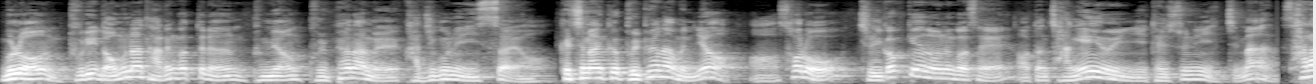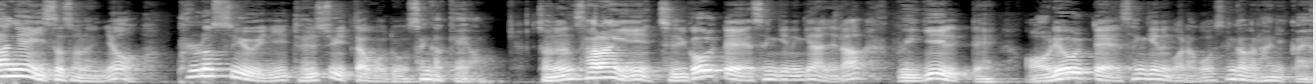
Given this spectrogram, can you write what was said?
물론 둘이 너무나 다른 것들은 분명 불편함을 가지고는 있어요. 그렇지만 그 불편함은요 어, 서로 즐겁게 노는 것에 어떤 장애 요인이 될 수는 있지만 사랑에 있어서는요 플러스 요인이 될 수 있다고도 생각해요 저는 사랑이 즐거울 때 생기는 게 아니라 위기일 때, 어려울 때 생기는 거라고 생각을 하니까요.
